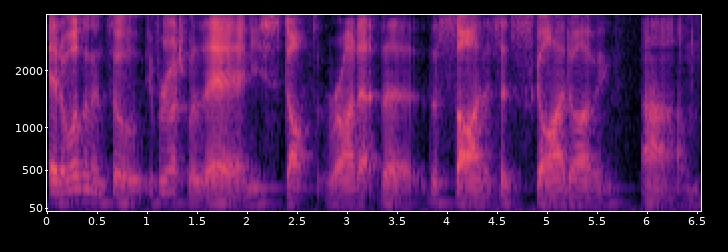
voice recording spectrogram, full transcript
And it wasn't until you pretty much were there and you stopped right at the, the sign that said skydiving. Um,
